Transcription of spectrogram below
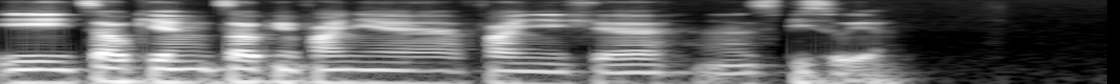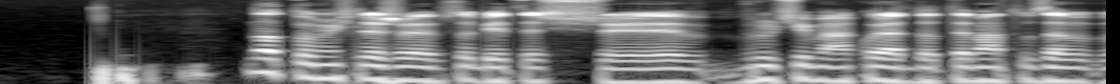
i całkiem, całkiem fajnie, fajnie się e, spisuje no to myślę, że sobie też y, wrócimy akurat do tematu za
